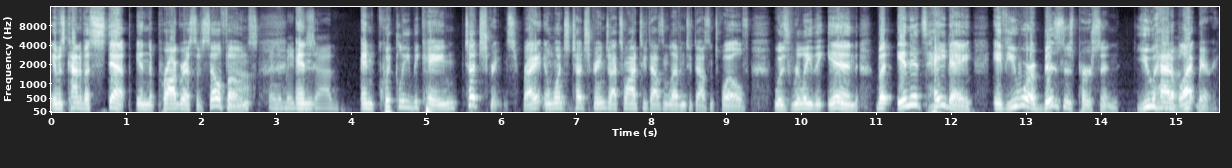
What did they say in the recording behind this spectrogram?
it was kind of a step in the progress of cell phones, yeah, and it made and, me sad. And quickly became touchscreens, right? And once touchscreens, that's why 2011, 2012 was really the end. But in its heyday, if you were a business person, you had a BlackBerry.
